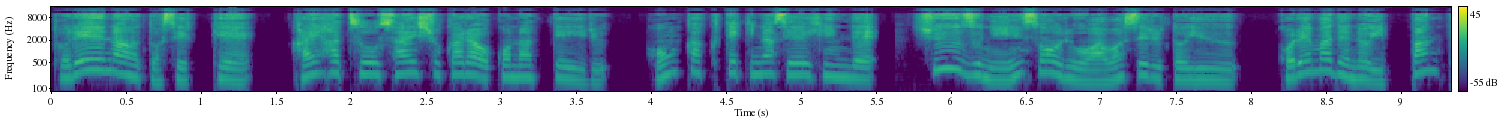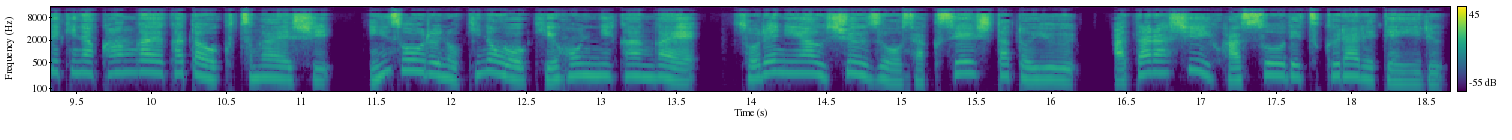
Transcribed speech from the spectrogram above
トレーナーと設計、開発を最初から行っている本格的な製品でシューズにインソールを合わせるというこれまでの一般的な考え方を覆し、インソールの機能を基本に考え、それに合うシューズを作成したという新しい発想で作られている。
